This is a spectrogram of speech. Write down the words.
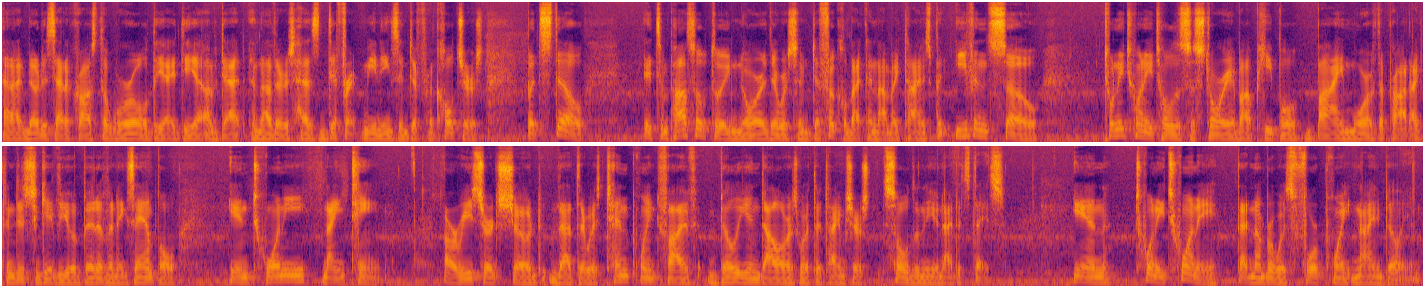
And I've noticed that across the world, the idea of debt and others has different meanings in different cultures. But still, it's impossible to ignore there were some difficult economic times, but even so, 2020 told us a story about people buying more of the product. And just to give you a bit of an example, in 2019, our research showed that there was $10.5 billion worth of timeshares sold in the United States. In 2020, that number was 4.9 billion.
